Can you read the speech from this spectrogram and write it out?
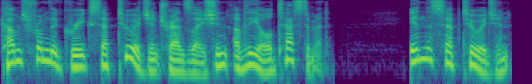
comes from the Greek Septuagint translation of the Old Testament. In the Septuagint,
